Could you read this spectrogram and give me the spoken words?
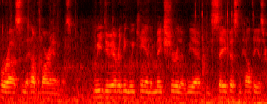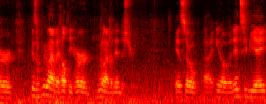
for us than the health of our animals. We do everything we can to make sure that we have the safest and healthiest herd, because if we don't have a healthy herd, we don't have an industry. And so, uh, you know, at NCBA,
